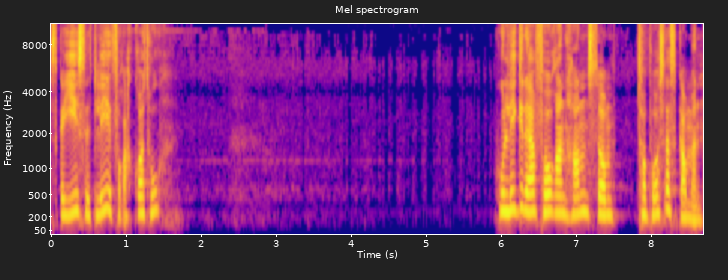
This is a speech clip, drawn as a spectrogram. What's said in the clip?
skal gi sitt liv for akkurat hun. Hun ligger der foran han som tar på seg skammen.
